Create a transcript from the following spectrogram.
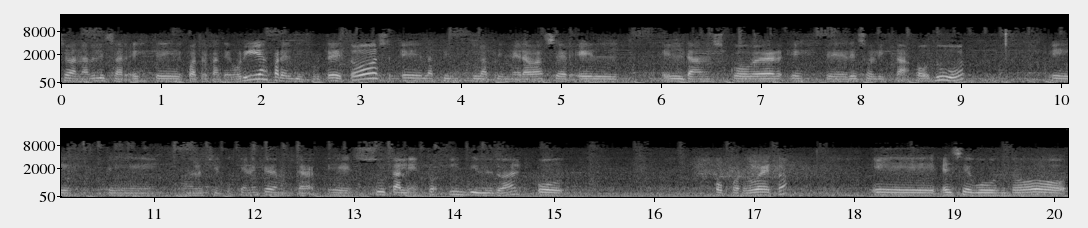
se van a realizar este, cuatro categorías para el disfrute de todos. Eh, la, primera va a ser el, el dance cover este, de solista o dúo. Este, los chicos tienen que demostrar eh, su talento individual o, o por dueto. Eh, el segundo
